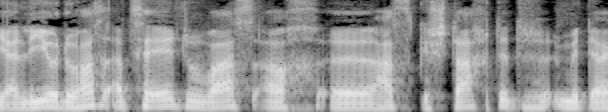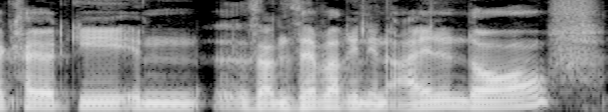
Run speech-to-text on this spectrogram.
Ja, Leo, du hast erzählt, du warst auch, äh, hast gestartet mit der KJG in San Severin in Eilendorf.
